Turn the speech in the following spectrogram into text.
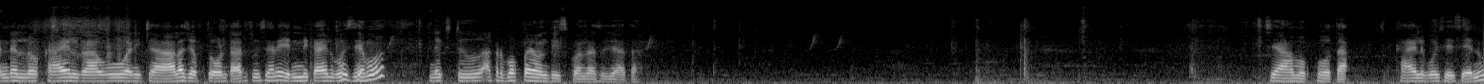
ఎండల్లో కాయలు రావు అని చాలా చెప్తూ ఉంటారు. చూసారా? ఎన్ని కాయలు కోసామో? నెక్స్ట్ అక్కడ బొప్పాయి ఉంది తీసుకొని రా సుజాత. జామ పూత. కాయలు కోసేసాను.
